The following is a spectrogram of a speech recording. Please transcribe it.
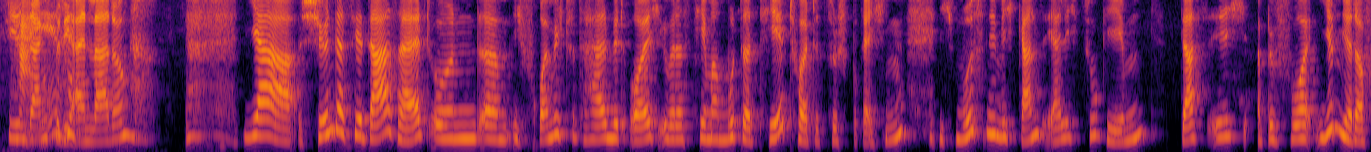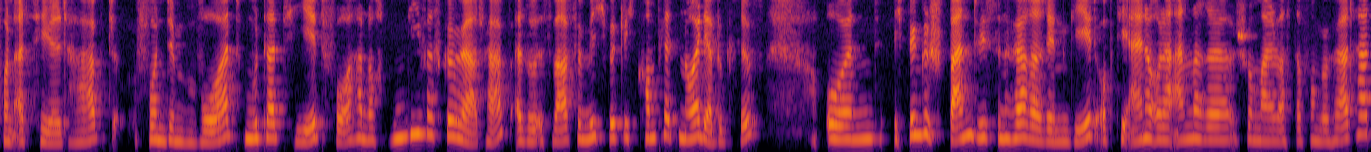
vielen Hi. Dank für die Einladung. Ja, schön, dass ihr da seid und ähm, ich freue mich total mit euch über das Thema Muttertät heute zu sprechen. Ich muss nämlich ganz ehrlich zugeben, dass ich, bevor ihr mir davon erzählt habt, von dem Wort Muttertät vorher noch nie was gehört habe. Also es war für mich wirklich komplett neu der Begriff und ich bin gespannt, wie es den Hörerinnen geht, ob die eine oder andere schon mal was davon gehört hat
